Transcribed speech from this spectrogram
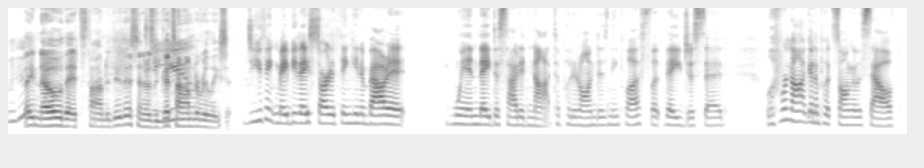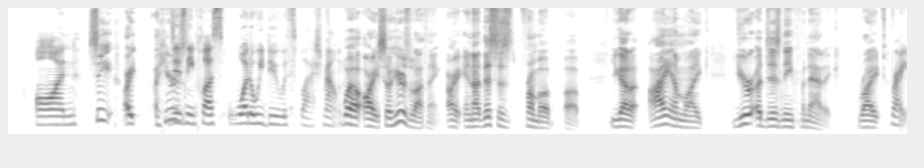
Mhm. They know that it's time to do this and it was Do a good time to release it. do you think maybe they started thinking about it when they decided not to put it on disney plus that they just said well if we're not going to put song of the south on See, all right, here's disney plus what do we do with splash mountain Well, all right. So here's what I think. All right, and I, this is from a. Uh, you gotta. I am like you're a Disney fanatic, right? right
